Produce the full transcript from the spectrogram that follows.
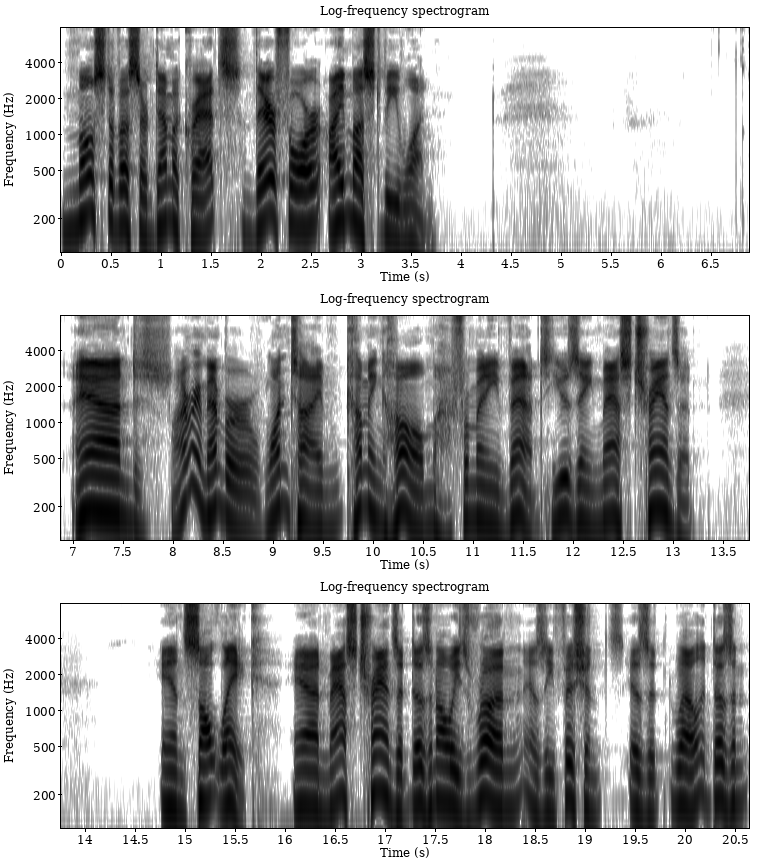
Most of us are Democrats, therefore, I must be one. And I remember one time coming home from an event using mass transit in Salt Lake and mass transit doesn't always run as efficient as it well it doesn't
